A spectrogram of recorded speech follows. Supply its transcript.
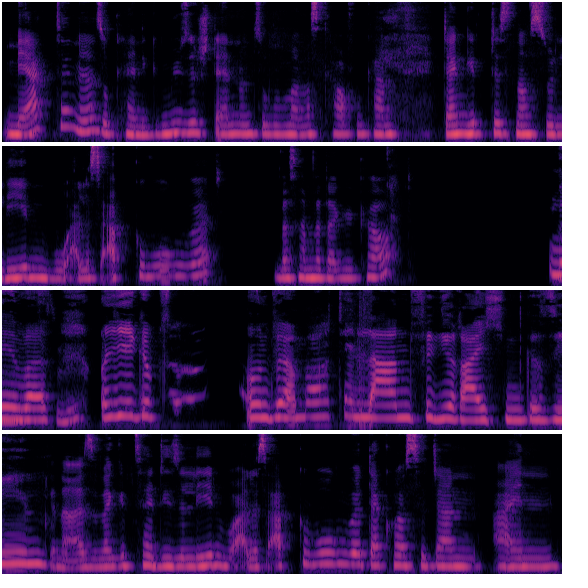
Märkte, ne, so kleine Gemüsestände und so, wo man was kaufen kann. Dann gibt es noch so Läden, wo alles abgewogen wird. Was haben wir da gekauft? Nee, was? Du das? Und hier gibt's, und wir haben auch den Laden für die Reichen gesehen. Genau, also dann gibt's halt diese Läden, wo alles abgewogen wird. Da kostet dann ein,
